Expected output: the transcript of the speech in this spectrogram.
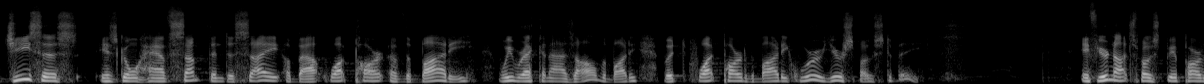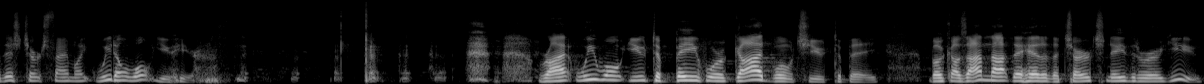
Jesus is going to have something to say about what part of the body, we recognize all the body, but what part of the body where you're supposed to be. If you're not supposed to be a part of this church family, we don't want you here. right? We want you to be where God wants you to be because I'm not the head of the church, neither are you.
